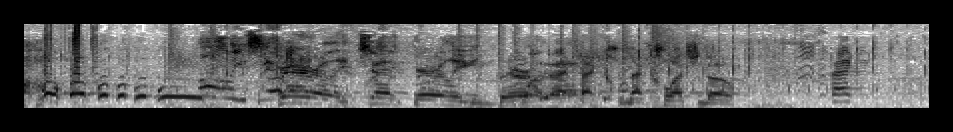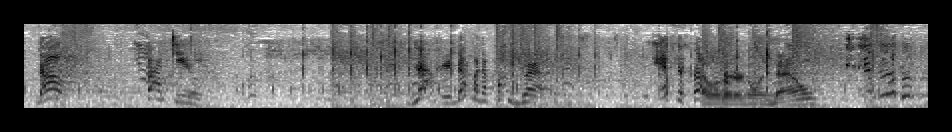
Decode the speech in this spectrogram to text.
Holy shit! Barely, just barely. There, blocked that, that. that, that clutch though. Fuck! No! Fuck you! No, you're not gonna fucking grab. Elevator going down.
